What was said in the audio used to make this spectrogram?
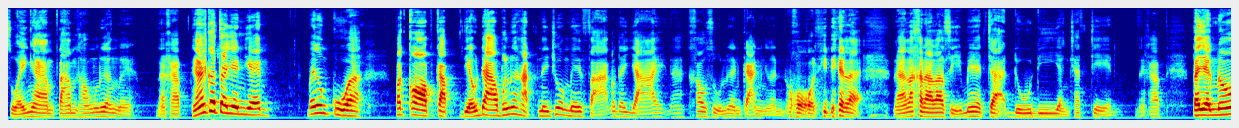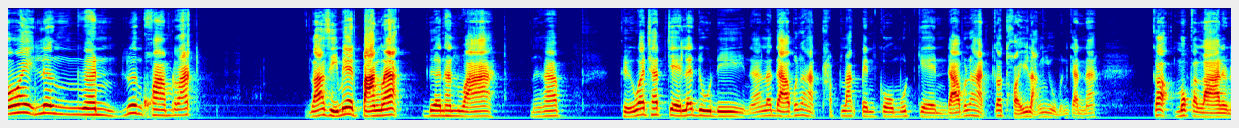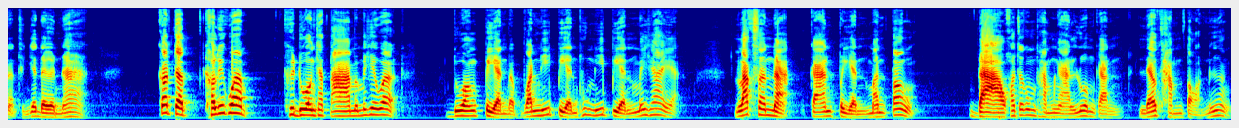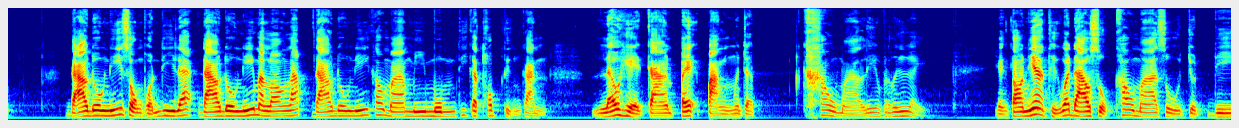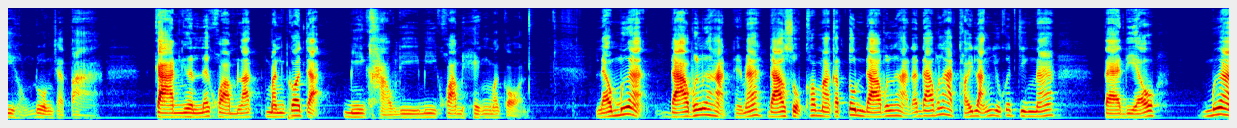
สวยงามตามท้องเรื่องเลยนะครับงั้นก็ใจะเย็นๆไม่ต้องกลัวประกอบกับเดี๋ยวดาวพฤหัสในช่วงเมษาก็จะย้ายนะเข้าสู่เรือนการเงิน โอ้โหทีนี้แหละนะลัคนาราศีเมษจะดูดีอย่างชัดเจนนะครับ แต่อย่างน้อยเรื่องเงินเรื่องความรัก ราศีเมษปังละเดือนธันวานะครับ ถือว่าชัดเจนและดูดีนะแล้วดาวพฤหัสทับลักเป็นโกมุตเกณฑ์ดาวพฤหัสก็ถอยหลังอยู่เหมือนกันนะ ก็มกราเนี่ยถึงจะเดินหน้า ก็จะเขาเรียกว่าคือดวงชะตามันไม่ใช่ว่า ดวงเปลี่ยนแบบวันนี้เปลี่ยนพรุ่งนี้เปลี่ยนไม่ใช่อะลักษณะการเปลี่ยนมันต้องดาวเขาจะต้องทำงานร่วมกัน แล้วทำต่อเนื่อง ดาวดวงนี้ส่งผลดีและ ดาวดวงนี้มารองรับ ดาวดวงนี้เข้ามามีมุมที่กระทบถึงกัน แล้วเหตุการณ์เป๊ะปังมันจะเข้ามาเรื่อยๆอย่างตอนนี้ถือว่าดาวศุกร์เข้ามาสู่จุดดีของดวงชะตา การเงินและความรักมันก็จะมีข่าวดีมีความเฮงมาก่อน แล้วเมื่อดาวพฤหัสเห็นไหมดาวศุกร์เข้ามากระตุ้นดาวพฤหัสแล้วดาวพฤหัสถอยหลังอยู่ก็จริงนะ แต่เดี๋ยวเมื่อ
